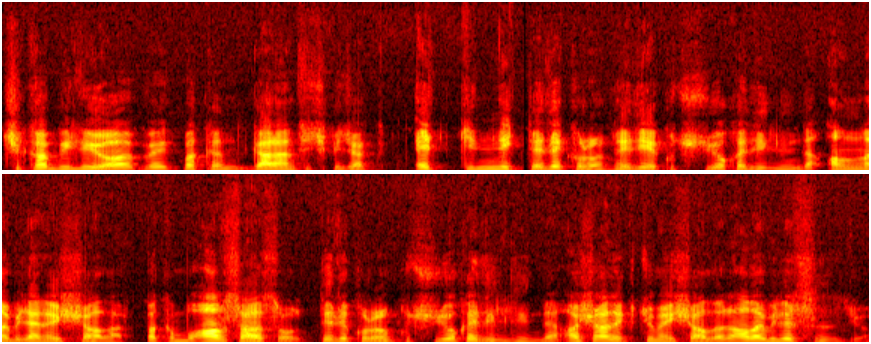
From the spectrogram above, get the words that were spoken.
çıkabiliyor. Ve bakın garanti çıkacak etkinlik Dede Kron hediye kutusu yok edildiğinde alınabilen eşyalar. Bakın bu av sahası Dede Kron kutusu yok edildiğinde aşağıdaki tüm eşyaları alabilirsiniz diyor.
